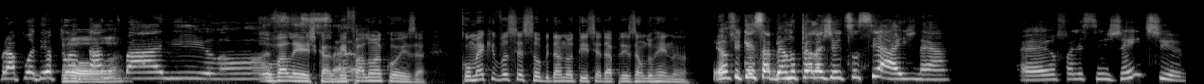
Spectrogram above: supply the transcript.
para poder plantar oh. no baile. Nossa. Ô, Valesca, me fala uma coisa. Como é que você soube da notícia da prisão do Renan? Eu fiquei sabendo pelas redes sociais, né? É, eu falei assim, gente,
